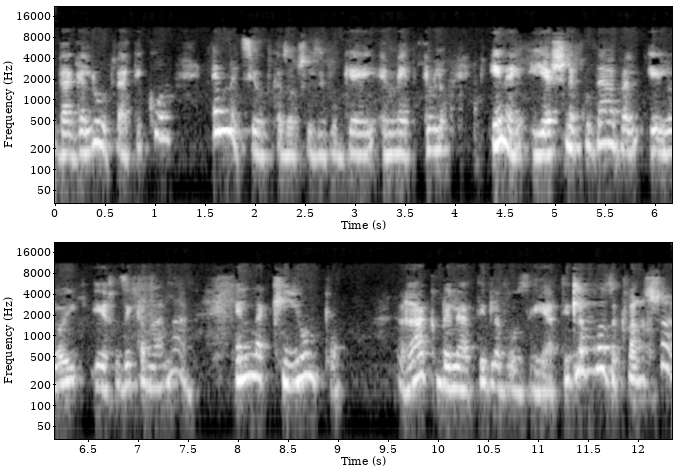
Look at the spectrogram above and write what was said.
והגלות והתיקון, אין מציאות כזאת של זיווגי אמת. הם לא, הנה, יש נקודה, אבל היא לא החזיקה מעמד. אין לה קיום פה. רק בלעתיד לבוא זה יהיה. עתיד לבוא זה כבר עכשיו.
